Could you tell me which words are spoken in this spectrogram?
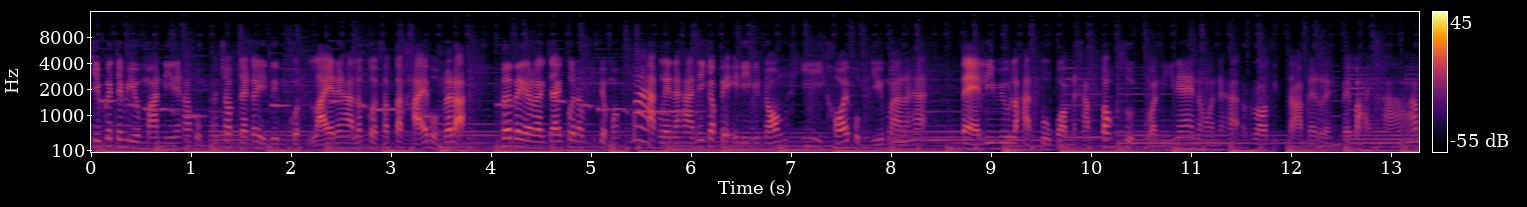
คลิปก็จะมีประมาณนี้นะครับผม ถ้าชอบใจก็อย่าลืมกดไลค์นะฮะ แล้วกดซับสไครต์ให้ผมด้วยล่ะ เพื่อเป็นกำลังใจคนทำคลิปอย่างมากๆเลยนะฮะ นี่ก็เป็นไอเดียน้องที่เขาให้ผมยืมมานะฮะ แต่รีวิวรหัสปู่บอมนะครับ ต้องสุดกว่านี้แน่นอนนะฮะ รอติดตามได้เลย บ๊ายบายครับ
